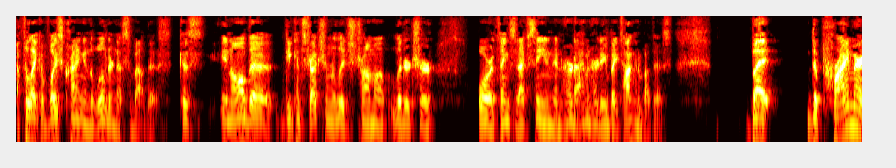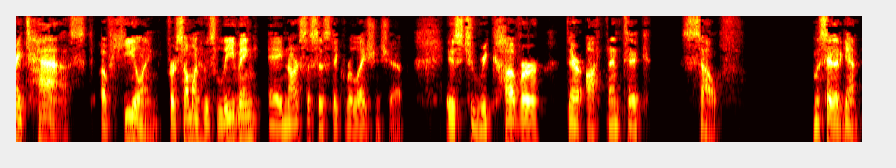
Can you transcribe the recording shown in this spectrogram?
I feel like a voice crying in the wilderness about this because in all the deconstruction religious trauma literature or things that I've seen and heard, I haven't heard anybody talking about this. But the primary task of healing for someone who's leaving a narcissistic relationship is to recover their authentic self. I'm going to say that again.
